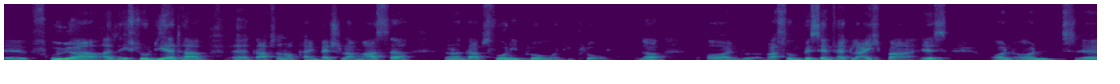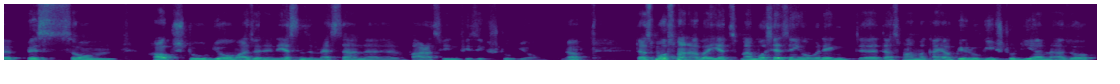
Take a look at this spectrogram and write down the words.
äh früher, als ich studiert habe, äh, gab es noch kein Bachelor-Master, sondern gab es Vordiplom und Diplom. Ne? Und was so ein bisschen vergleichbar ist. Und, und äh, bis zum Hauptstudium, also in den ersten Semestern, war das wie ein Physikstudium. Ne? Das muss man aber jetzt, man muss jetzt nicht unbedingt äh, das machen, man kann ja auch Biologie studieren, also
